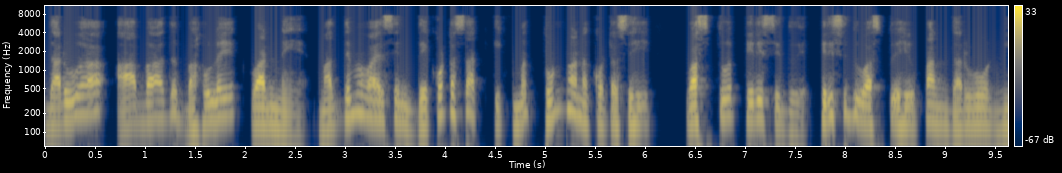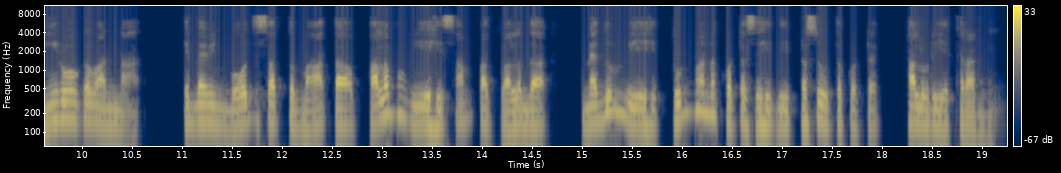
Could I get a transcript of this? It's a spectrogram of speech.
දරුවා ආබාධ බහුලයක් වන්නේය. මධ්‍යම වයසින් දෙකොටසක් ඉක්ම තුන්වන කොටසෙහි වස්තුව පිරිසිදුය. පිරිසිදු වස්තුවේහි උපන් දරුවෝ නිරෝග වන්නා. එබැවින් බෝධිසත්ව මාතාව පළමු වියෙහි සම්පත් වළඳා මැදුම් වියෙහි තුන්වන කොටසෙහිදී ප්‍රසූත කොට කලුරිය කරන්නේ.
